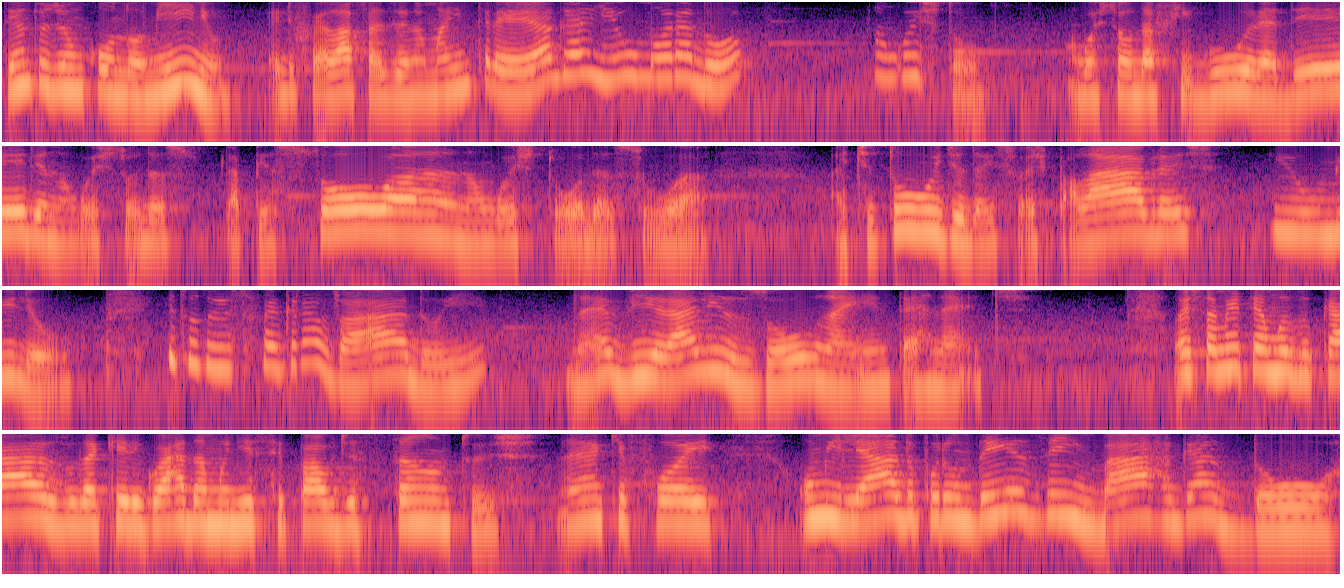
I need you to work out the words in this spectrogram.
dentro de um condomínio? Ele foi lá fazer uma entrega e o morador não gostou. Não gostou da figura dele, não gostou da, da pessoa, não gostou da sua atitude, das suas palavras e o humilhou. E tudo isso foi gravado e né, viralizou na internet. Nós também temos o caso daquele guarda municipal de Santos, né, que foi humilhado por um desembargador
